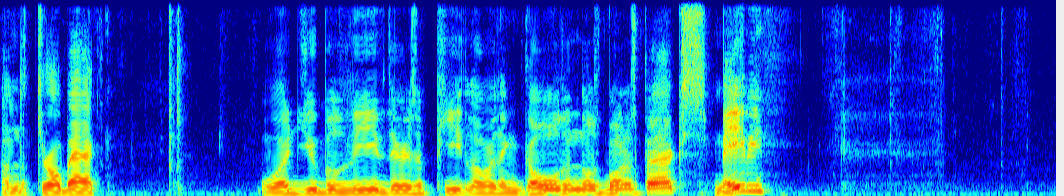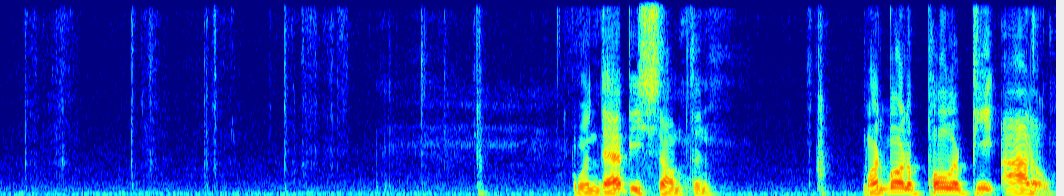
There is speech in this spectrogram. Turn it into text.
On the throwback. Would you believe there's a Pete lower than gold in those bonus packs? Maybe. Wouldn't that be something? What about a Polar Pete Otto?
